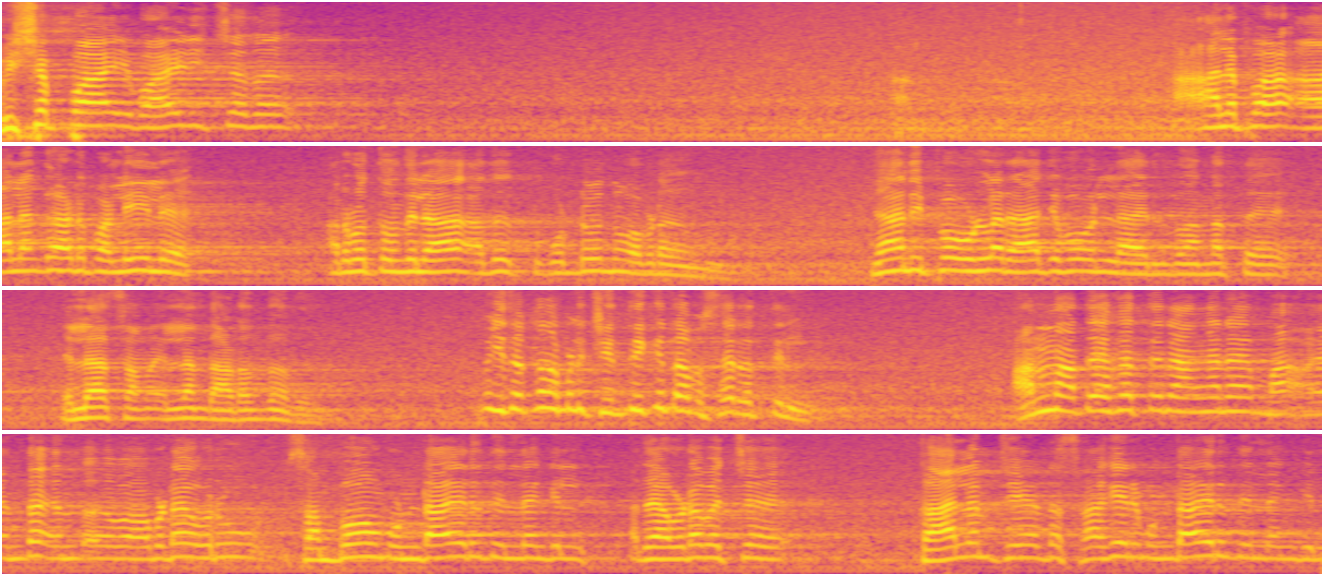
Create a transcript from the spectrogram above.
ബിഷപ്പായി വാഴിച്ചത് ആലപ്പ ആലങ്കാട് പള്ളിയിൽ അറുപത്തൊന്നിൽ അത് കൊണ്ടുവന്നു അവിടെ നിന്നു. ഞാനിപ്പോൾ ഉള്ള രാജഭവനിലായിരുന്നു അന്നത്തെ എല്ലാ സമയം എല്ലാം നടന്നത്. അപ്പോൾ ഇതൊക്കെ നമ്മൾ ചിന്തിക്കുന്ന അവസരത്തിൽ അന്ന് അദ്ദേഹത്തിന് അങ്ങനെ എന്താ എന്താ അവിടെ ഒരു സംഭവം ഉണ്ടായിരുന്നില്ലെങ്കിൽ അത് അവിടെ വെച്ച് കാലം ചെയ്യേണ്ട സാഹചര്യം ഉണ്ടായിരുന്നില്ലെങ്കിൽ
